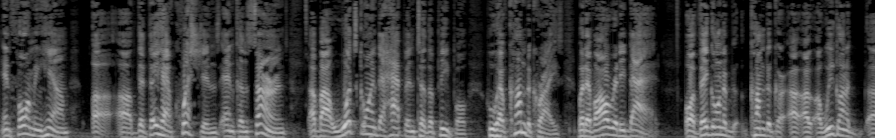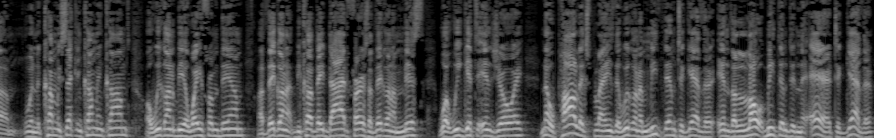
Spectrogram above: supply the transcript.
informing him uh, uh, that they have questions and concerns about what's going to happen to the people who have come to Christ but have already died. Or are they going to come to? Uh, uh are we going to um, when the coming second coming comes? Are we going to be away from them? Are they going to because they died first? Are they going to miss what we get to enjoy? No. Paul explains that we're going to meet them together in the low, meet them in the air together,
